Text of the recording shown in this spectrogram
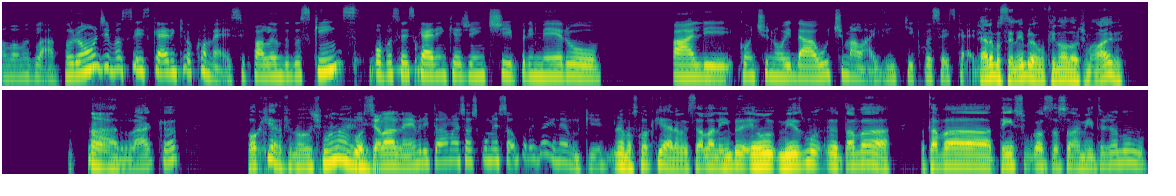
então vamos lá. Por onde vocês querem que eu comece? Falando dos skins? Ou vocês querem que a gente primeiro fale, continue da última live? O que, que vocês querem? Caramba, você lembra o final da última live? Caraca. Qual que era o final da última live? Pô, se ela lembra, então é mais fácil começar por aí daí, né, mano? Que... Não, mas qual que era? Mas se ela lembra, eu mesmo, eu tava, eu tava tenso por causa do estacionamento, eu já não...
